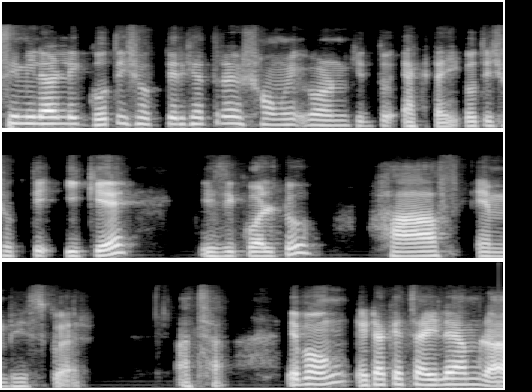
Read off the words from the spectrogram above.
সিমিলারলি গতিশক্তির ক্ষেত্রে সমীকরণ কিন্তু একটাই। গতি শক্তি E K is equal to half M V square আচ্ছা এবং এটাকে চাইলে আমরা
